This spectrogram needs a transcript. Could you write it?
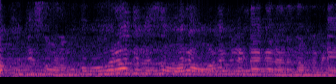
അപ്പ് ദിസ് ഓണം. അപ്പൊ ഓരോ ദിവസവും ഓരോ ഓണങ്ങൾ ഉണ്ടാക്കാനാണ് നമ്മളിവിടെ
